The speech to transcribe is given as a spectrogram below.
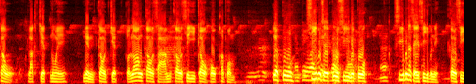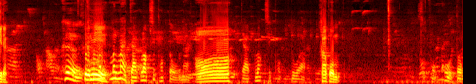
เก้าหลักเจ็ดหน่วยเด่นเก้าเจ็ดตัวร่องเก้าสามเก้าสี่เก้าหกครับผม แล้วปูซีมันใส่ปูซีเนี่ยปูนะซีมันจะใส่ซีมันนี่เก้าซีเนี่ย คือคือมันมี มันมาจากล็อกสิบหกตัวนะ อ๋อจากล็อกสิบหกตัวครับผม สิบหกคู่ตรง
